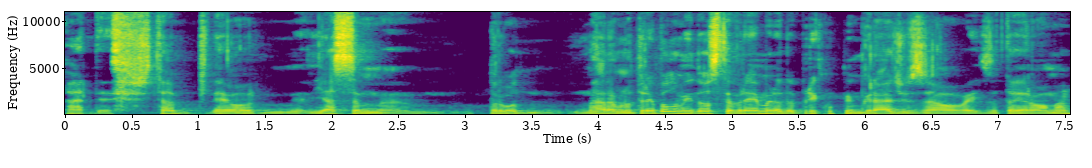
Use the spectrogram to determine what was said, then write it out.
Pa šta, evo, ja sam prvo, naravno, trebalo mi dosta vremena da prikupim građu za, ovaj, za taj roman,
